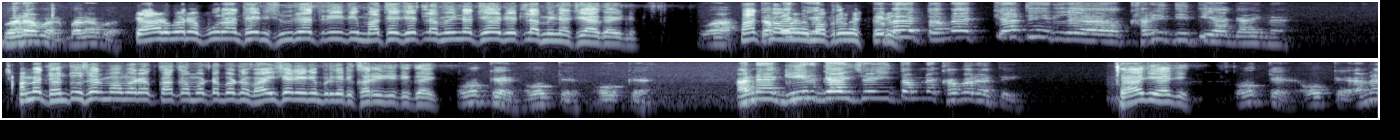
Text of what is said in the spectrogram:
બરાબર બરાબર. ચાર વર્ષ પૂરા થઈને શિવરાત્રી થી માથે જેટલા મહિના થયા હોય ને એટલા મહિના થયા ગાયને. વાહ. પાંચમા વર્ષમાં પ્રવેશ કર્યો. તમે ક્યાંથી ખરીદી હતી આ ગાયને? અમે ધંધુસરમાં અમારા કાકા મોટા બનો ભાઈ છે ને એની પડકેથી ખરીદી હતી ગાય ઓકે ઓકે ઓકે. અને ગીર ગાય છે એ તમને ખબર હતી? હાજી હાજી. Okay okay. અને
